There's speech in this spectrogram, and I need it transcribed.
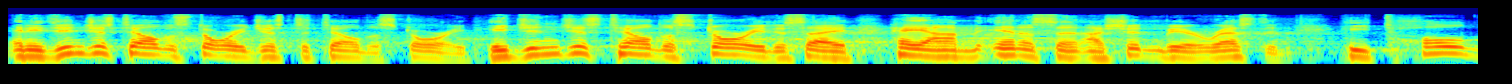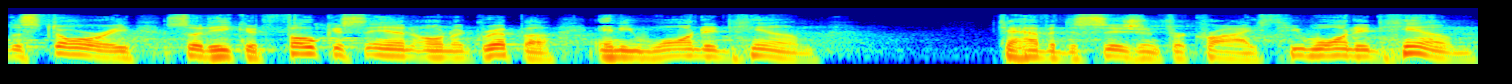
And he didn't just tell the story just to tell the story. He didn't just tell the story to say, hey, I'm innocent, I shouldn't be arrested. He told the story so that he could focus in on Agrippa and he wanted him to have a decision for Christ. He wanted him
